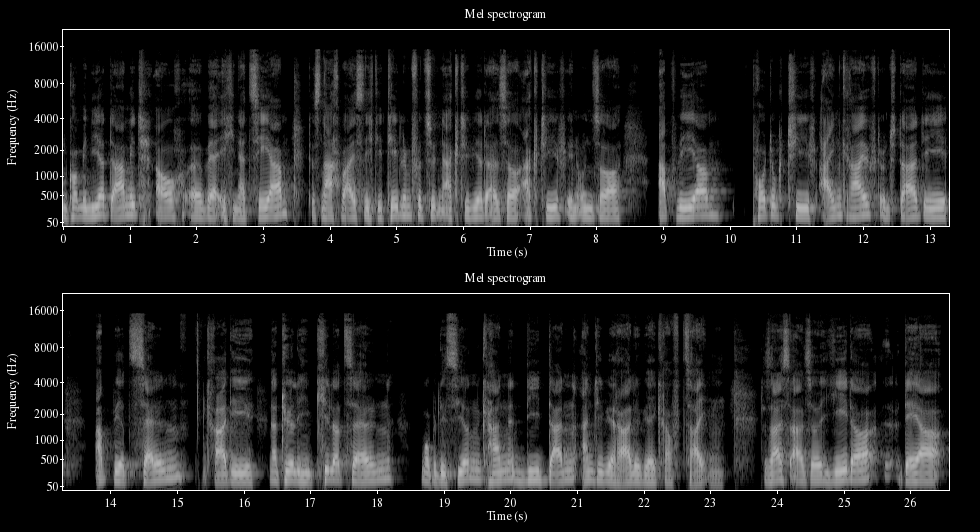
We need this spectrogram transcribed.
Und kombiniert damit auch äh, wer Echinacea, das nachweislich die T-Lymphozyten aktiviert, also aktiv in unserer Abwehr produktiv eingreift und da die Abwehrzellen, gerade die natürlichen Killerzellen, mobilisieren kann, die dann antivirale Wirkkraft zeigen. Das heißt also, jeder, der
